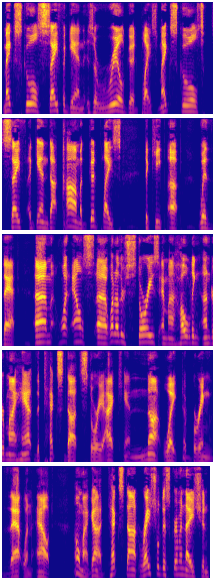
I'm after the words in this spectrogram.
Make schools safe again is a real good place. Make schools safe again.com, a good place to keep up with that. Um, what else? Uh, what other stories am I holding under my hat? The TxDOT story. I cannot wait to bring that one out. Oh my God. TxDOT racial discrimination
